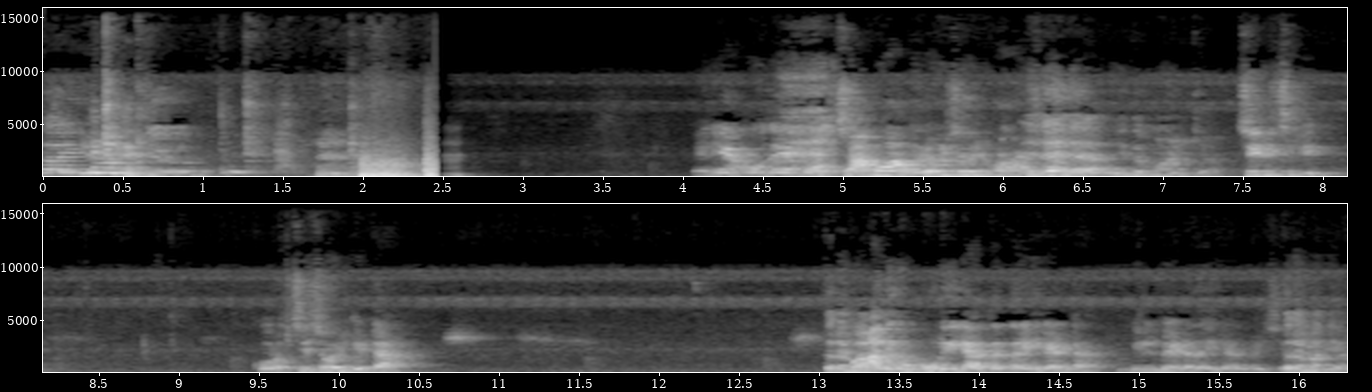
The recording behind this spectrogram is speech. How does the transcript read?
തൈര് ഒഴിക്കൂ ഇനി അമ്മൂതേ കുറച്ച് ഒരുപാട് ഇത് ശരി ശരി കുറച്ച് ചോദിക്കട്ടാ. അധികം പുളിയില്ലാത്ത തൈരാണ്ട മിൽമയുടെ മതിയോ?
